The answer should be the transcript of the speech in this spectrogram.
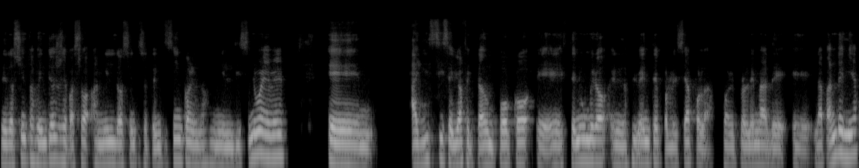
de 228 se pasó a 1.275 en el 2019. Eh, allí sí se vio afectado un poco este número en el 2020 por, por, por el problema de la pandemia.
